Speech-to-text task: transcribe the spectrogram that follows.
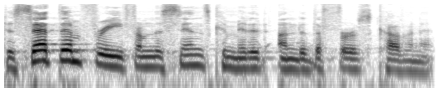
to set them free from the sins committed under the first covenant.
